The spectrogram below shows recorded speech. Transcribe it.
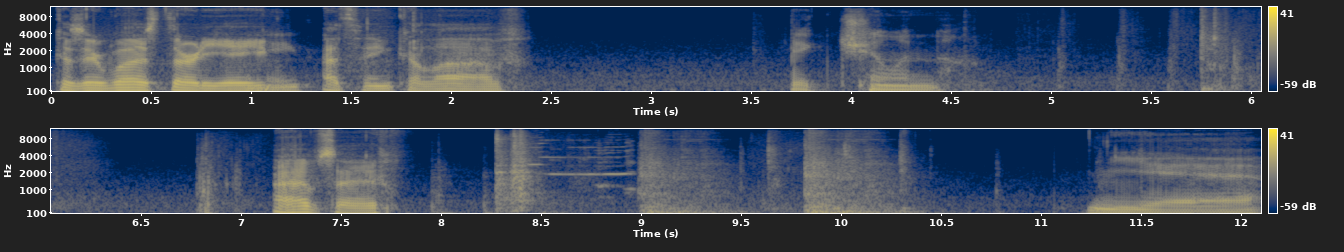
Because there was 38, Me. I think, alive. Big chillin'. I hope so. Yeah.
